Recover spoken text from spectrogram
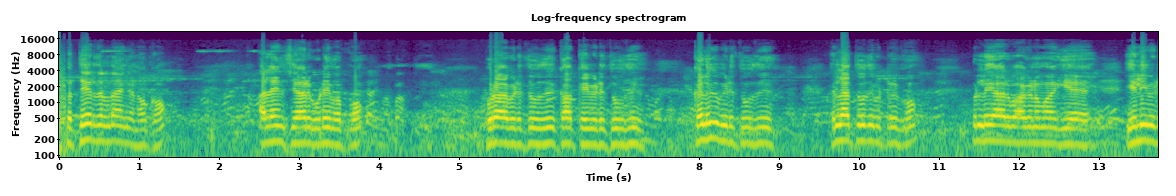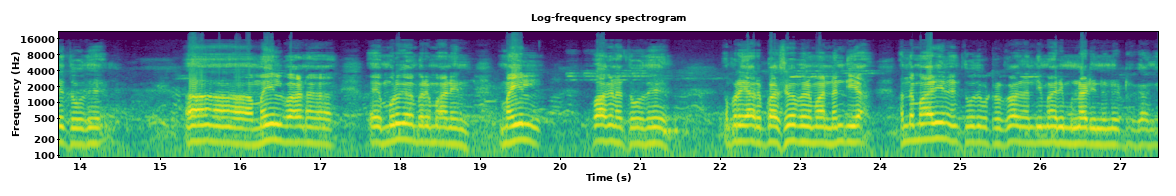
இப்போ தேர்தல் தான் எங்கள் நோக்கம். அலையன்ஸ் யார் கூடயும் வைப்போம். புறா விடுத்துவது காக்கை விடுத்துவது கழுகு விடுத்துவது எல்லா தூது விட்டுருக்கோம். பிள்ளையார் வாகனமாகிய எலி விடுத்துவது தூது மயில் வாகன முருகன் பெருமானின் மயில் வாகன தூது அப்புறம் யாருப்பா சிவபெருமான் நந்தியா அந்த மாதிரி தூது விட்டுருக்கோம். நந்தி மாதிரி முன்னாடி நின்றுட்டு இருக்காங்க.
